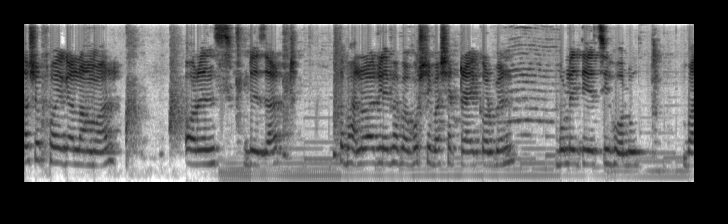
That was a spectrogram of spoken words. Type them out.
দর্শক, হয়ে গেল আমার অরেঞ্জ ডেজার্ট তো ভালো লাগলে এভাবে অবশ্যই বাসা ট্রাই করবেন। বলে দিয়েছি হলুদ বা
